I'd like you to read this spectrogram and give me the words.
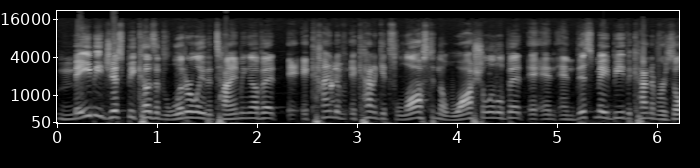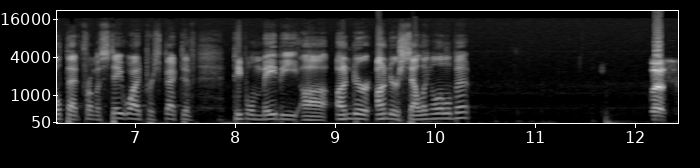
maybe just because of literally the timing of it, it, it kind of it kind of gets lost in the wash a little bit, and and this may be the kind of result that, from a statewide perspective, people may be uh, under underselling a little bit. Listen,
